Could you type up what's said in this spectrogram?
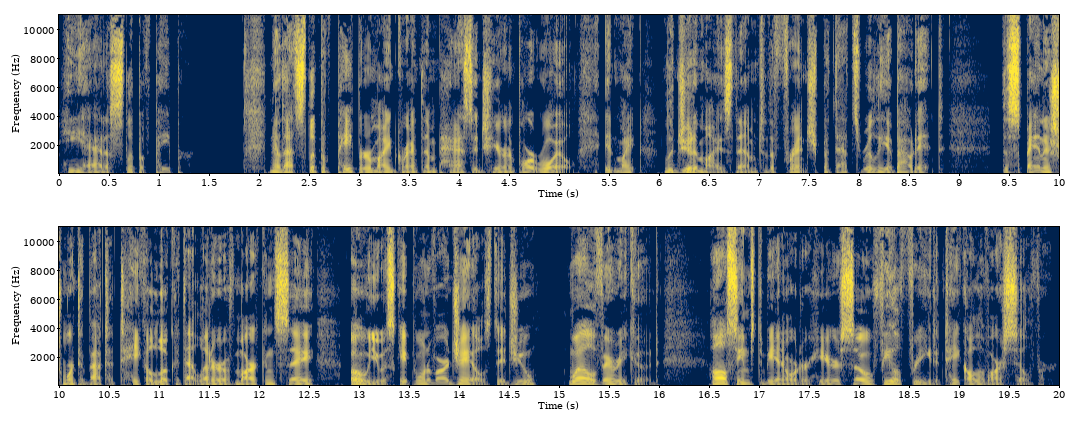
He had a slip of paper. Now, that slip of paper might grant them passage here in Port Royal. It might legitimize them to the French, but that's really about it. The Spanish weren't about to take a look at that letter of marque and say, Oh, you escaped one of our jails, did you? Well, very good. All seems to be in order here, so feel free to take all of our silver.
